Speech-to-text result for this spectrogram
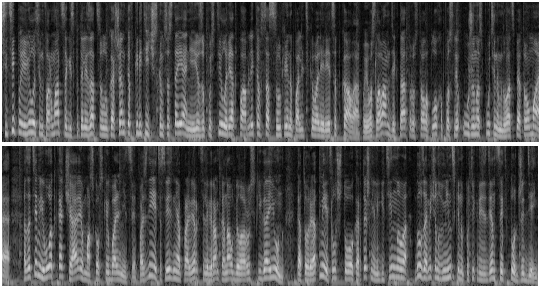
В сети появилась информация о госпитализации Лукашенко в критическом состоянии. Ее запустил ряд пабликов со ссылкой на политика Валерия Цепкала. По его словам, диктатору стало плохо после ужина с Путиным 25 мая, а затем его откачали в московской больнице. Позднее эти сведения опроверг телеграм-канал «Белорусский Гаюн», который отметил, что кортеж нелегитимного был замечен в Минске на пути к резиденции в тот же день.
